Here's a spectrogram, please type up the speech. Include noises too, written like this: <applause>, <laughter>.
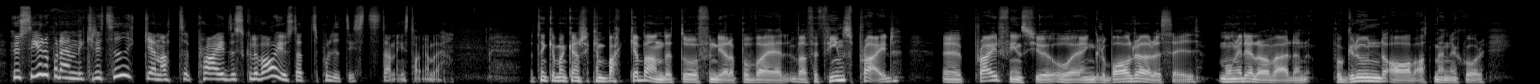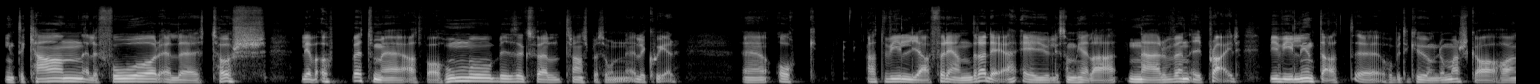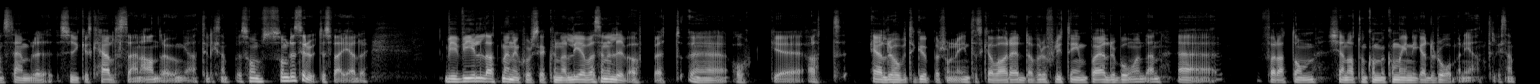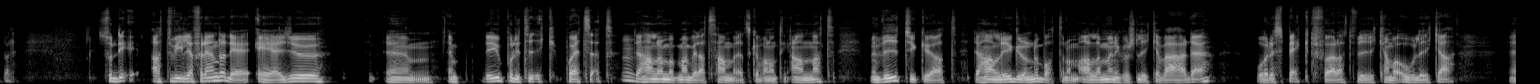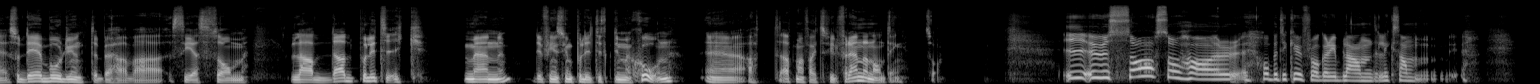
Hur ser du på den kritiken att Pride skulle vara just ett politiskt ställningstagande? Jag tänker man kanske kan backa bandet och fundera på vad är, varför finns Pride? Eh, Pride finns ju och är en global rörelse i många delar av världen på grund av att människor inte kan eller får eller törs leva öppet med att vara homo, bisexuell, transperson eller queer. Eh, och att vilja förändra det är ju liksom hela nerven i Pride. Vi vill inte att eh, hbtq-ungdomar ska ha en sämre psykisk hälsa än andra unga, till exempel, som, som det ser ut i Sverige. Eller? Vi vill att människor ska kunna leva sina liv öppet eh, och att äldre hbtq-personer inte ska vara rädda för att flytta in på äldreboenden för att de känner att de kommer komma in i garderoben igen till exempel. Så det, att vilja förändra det är ju, um, en, det är ju politik på ett sätt. Mm. Det handlar om att man vill att samhället ska vara någonting annat. Men vi tycker att det handlar i grund och botten om alla människors lika värde och respekt för att vi kan vara olika. Så det borde ju inte behöva ses som laddad politik. Men det finns ju en politisk dimension, uh, att, att man faktiskt vill förändra någonting. Så. I USA så har hbtq-frågor ibland liksom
